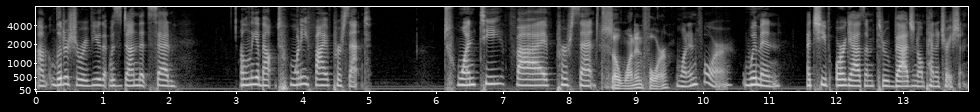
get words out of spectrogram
um, literature review that was done that said only about 25 percent 25%. So one in four. One in four women achieve orgasm through vaginal penetration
